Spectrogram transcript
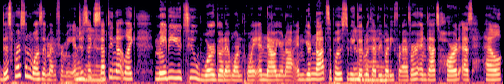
this person wasn't meant for me and mm-hmm. just accepting that like maybe you two were good at one point and now you're not and you're not supposed to be mm-hmm. good with mm-hmm. everybody forever and that's hard as hell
